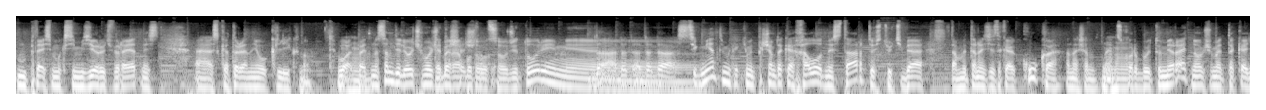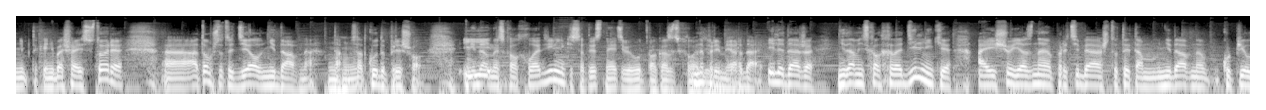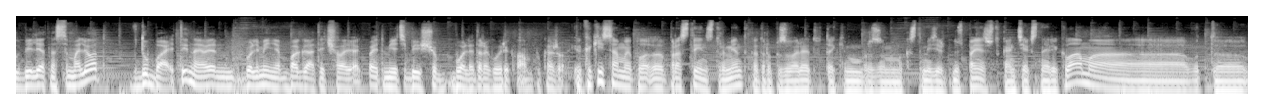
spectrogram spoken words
пытаясь максимизировать вероятность, э, с которой я на него кликну. Вот, mm-hmm. поэтому на самом деле очень-очень большая работало с аудиториями. Да, да, да, да, да, с сегментами какими-то, причем такая холодный старт, то есть у тебя там в интернете такая кука, она сейчас, наверное, mm-hmm. скоро будет умирать, но, в общем, это такая, такая небольшая история э, о том, что ты делал недавно, там, mm-hmm. откуда пришел. И... Недавно искал холодильники, соответственно, я тебе буду показывать холодильники. Например, да. Или даже недавно искал холодильники, а еще я знаю про тебя, что ты там недавно купил билет на самолет в Дубай. Ты, наверное, более-менее богатый человек, поэтому я тебе еще более дорогую рекламу покажу. Какие самые э, простые инструменты, которые позволяют вот таким образом кастомизировать? Ну, понятно, что контекстная реклама, а, вот э,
